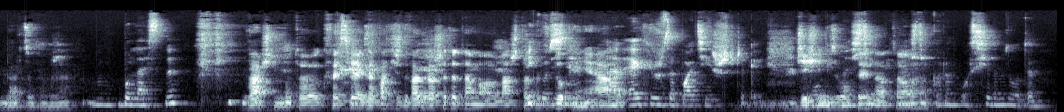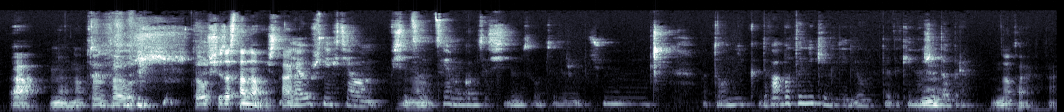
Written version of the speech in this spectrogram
Bardzo dobrze. Bolesny. Właśnie, bo to kwestia, jak zapłacisz dwa grosze, to tam masz to w dupie, nie? Ale Ale jak już zapłacisz, czekaj. 10 zł, 15, no to... 15 koron było z 7 zł. A, no, no to, to, już, to już się zastanowisz, tak? Ja już nie chciałam. Co, No. co ja mogłam za 7 zł zrobić? Mm, Batonik. Dwa batoniki w Lidlu. Te takie nasze Mm. dobre. No tak, tak.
